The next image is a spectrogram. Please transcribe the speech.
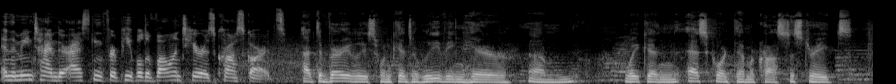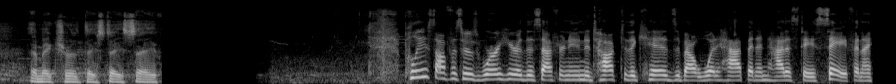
In the meantime, they're asking for people to volunteer as cross guards. At the very least, when kids are leaving here, um, we can escort them across the streets and make sure that they stay safe. Police officers were here this afternoon to talk to the kids about what happened and how to stay safe. And I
